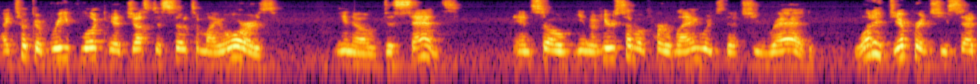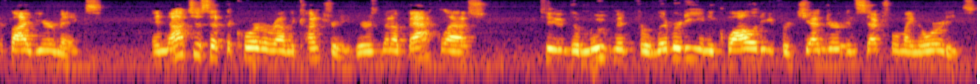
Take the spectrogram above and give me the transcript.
I took a brief look at Justice Sotomayor's, you know, dissent. And so, you know, here's some of her language that she read. What a difference, she said, five year makes. And not just at the court around the country. There's been a backlash to the movement for liberty and equality for gender and sexual minorities.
